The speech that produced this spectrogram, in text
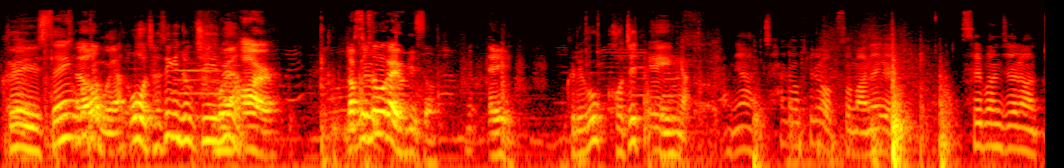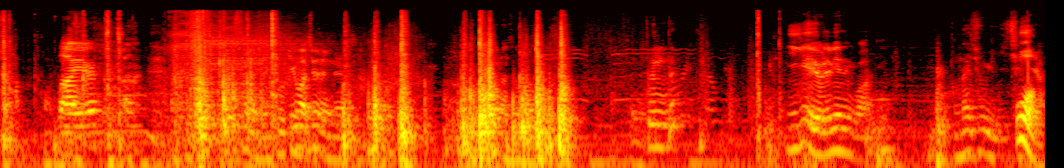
그의 일생? 이게 뭐야? 오 잘생긴 정치인은? R. 나쁜 성우가 여기 있어. A. 그리고 거짓 공약 아니야 찾아 필요 없어 만약에 세 번째랑 쫙 Fire 이거 맞춰야 되네. 근데 이게 열리는 거 아니야? 장난치고 이 우와. 책이야.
